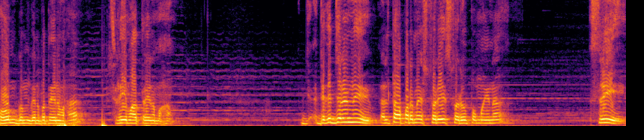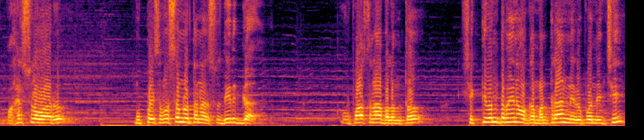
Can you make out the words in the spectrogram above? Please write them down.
ఓం గుం గణపతే నమ. శ్రీమాత్రే నమ. జ- జగజ్జనని లలితా పరమేశ్వరి స్వరూపమైన శ్రీ మహర్షుల వారు ముప్పై సంవత్సరంలో తన సుదీర్ఘ ఉపాసనా బలంతో శక్తివంతమైన ఒక మంత్రాన్ని రూపొందించి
